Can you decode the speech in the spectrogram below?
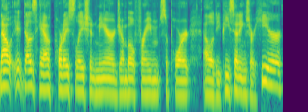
Now, it does have port isolation, mirror, jumbo frame support. LLDP settings are here,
